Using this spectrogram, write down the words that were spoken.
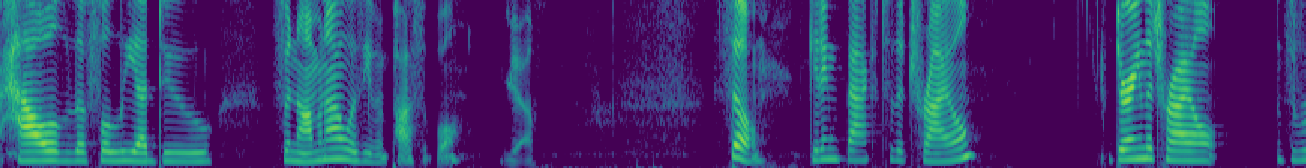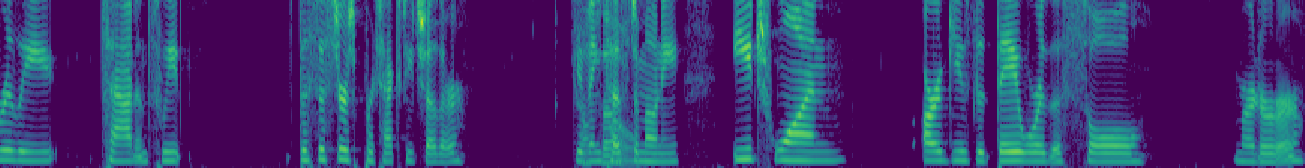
how the folie à deux phenomena was even possible. Yeah. So, getting back to the trial, during the trial, it's really sad and sweet. The sisters protect each other, giving so? testimony. Each one argues that they were the sole murderer.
